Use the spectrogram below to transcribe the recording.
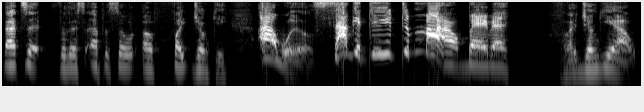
That's it for this episode of fight junkie. I will suck it to you tomorrow baby. Fight junkie out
